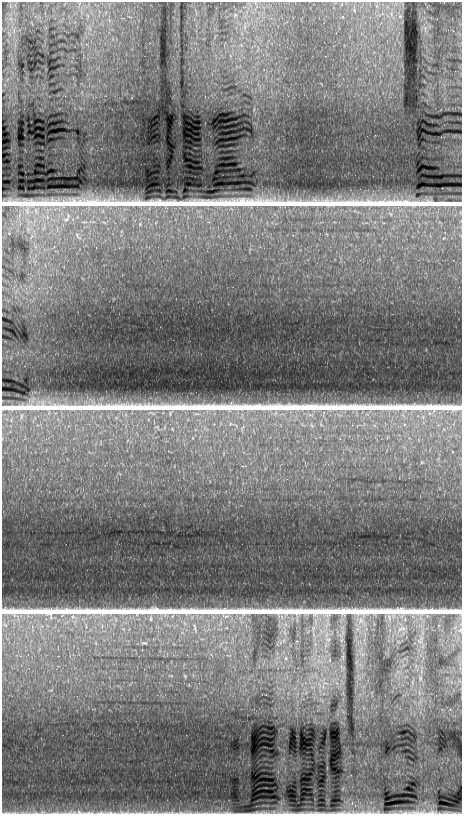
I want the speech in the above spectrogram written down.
get them level. Closing down well. Saul. And now on aggregate, 4-4.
